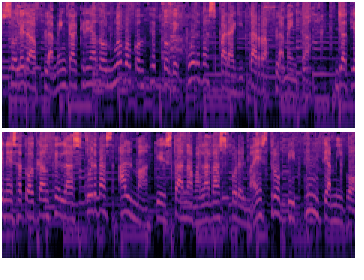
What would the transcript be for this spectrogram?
Solera Flamenca ha creado un nuevo concepto de cuerdas para guitarra flamenca. Ya tienes a tu alcance las cuerdas Alma, que están avaladas por el maestro Vicente Amigo.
